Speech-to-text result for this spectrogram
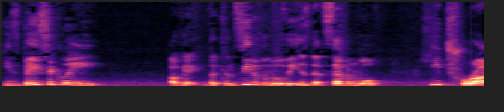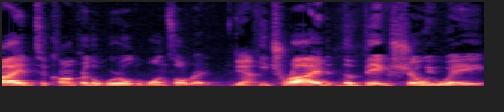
he's basically okay, the conceit of the movie is that Steppenwolf he tried to conquer the world once already. Yeah. He tried the big showy way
